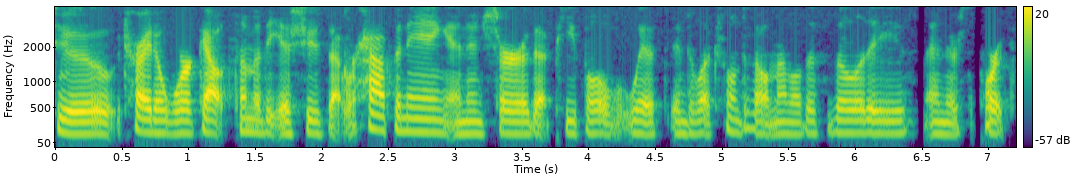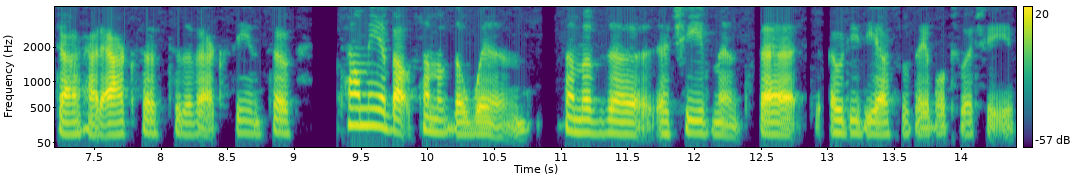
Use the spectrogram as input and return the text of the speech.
to try to work out some of the issues that were happening and ensure that people with intellectual and developmental disabilities and their support staff had access to the vaccine. So tell me about some of the wins, some of the achievements that ODDS was able to achieve.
